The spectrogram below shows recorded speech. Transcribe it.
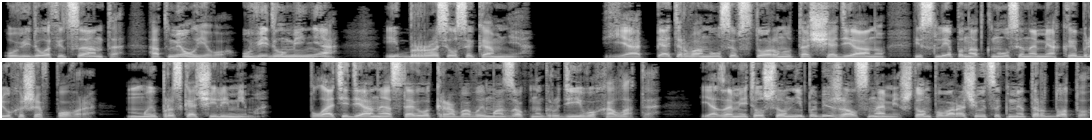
увидел официанта, отмел его, увидел меня и бросился ко мне. Я опять рванулся в сторону, таща Диану, и слепо наткнулся на мягкое брюхо шеф-повара. Мы проскочили мимо. Платье Дианы оставило кровавый мазок на груди его халата. Я заметил, что он не побежал с нами, что он поворачивается к метрдоту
